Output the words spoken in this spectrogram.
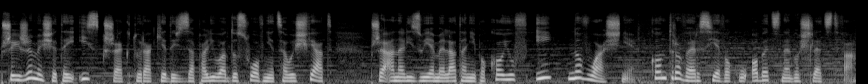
Przyjrzymy się tej iskrze, która kiedyś zapaliła dosłownie cały świat, przeanalizujemy lata niepokojów i, no właśnie, kontrowersje wokół obecnego śledztwa.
